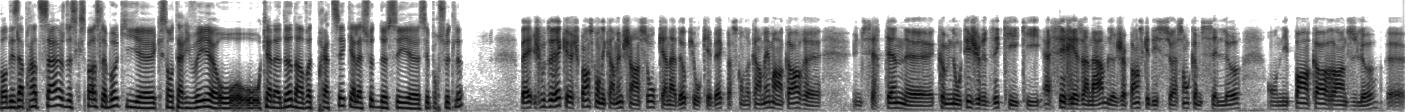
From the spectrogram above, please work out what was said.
bon, des apprentissages de ce qui se passe là-bas qui, qui sont arrivés au, au, Canada dans votre pratique à la suite de ces, ces poursuites-là? Bien, je vous dirais que je pense qu'on est quand même chanceux au Canada puis au Québec parce qu'on a quand même encore une certaine euh, communauté juridique qui, qui, est assez raisonnable. Je pense que des situations comme celle-là, on n'est pas encore rendu là, euh,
